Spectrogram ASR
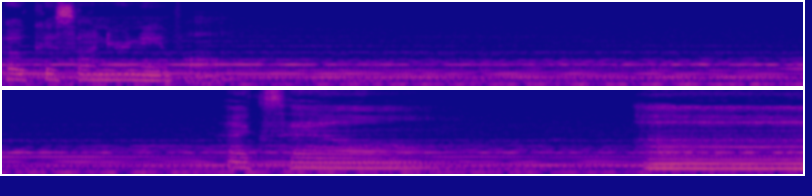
focus on your navel. Exhale. Inhale.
